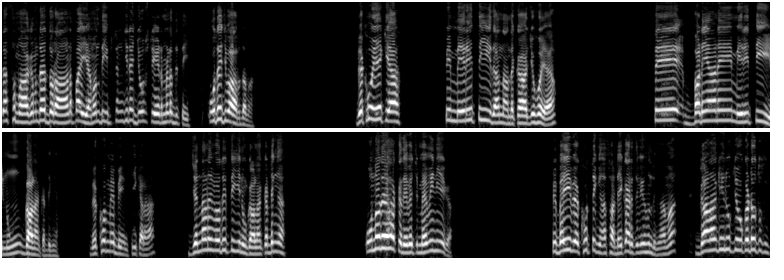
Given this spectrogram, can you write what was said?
ਤਾਂ ਸਮਾਗਮ ਦੇ ਦੌਰਾਨ ਭਾਈ ਅਮਨਦੀਪ ਸਿੰਘ ਜੀ ਨੇ ਜੋ ਸਟੇਟਮੈਂਟ ਦਿੱਤੀ, ਉਹਦੇ ਜਵਾਬ ਦਵਾਂ। ਵੇਖੋ ਇਹ ਕਿਹਾ ਵੀ ਮੇਰੀ ਧੀ ਦਾ ਆਨੰਦ ਕਾਰਜ ਹੋਇਆ। ਤੇ ਬੜਿਆਂ ਨੇ ਮੇਰੀ ਧੀ ਨੂੰ ਗਾਲਾਂ ਕੱਢੀਆਂ। ਵੇਖੋ ਮੈਂ ਬੇਨਤੀ ਕਰਾਂ, ਜਿਨ੍ਹਾਂ ਨੇ ਵੀ ਉਹਦੀ ਧੀ ਨੂੰ ਗਾਲਾਂ ਕੱਢੀਆਂ, ਉਹਨਾਂ ਦੇ ਹੱਕ ਦੇ ਵਿੱਚ ਮੈਂ ਵੀ ਨਹੀਂ ਹੈਗਾ। ਵੀ ਬਈ ਵੇਖੋ ਧੀਆਂ ਸਾਡੇ ਘਰ 'ਚ ਵੀ ਹੁੰਦੀਆਂ ਵਾ, ਗਾਲਾਂ ਕਿਸ ਨੂੰ ਕਿਉਂ ਕੱਢੋ ਤੁਸੀਂ?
